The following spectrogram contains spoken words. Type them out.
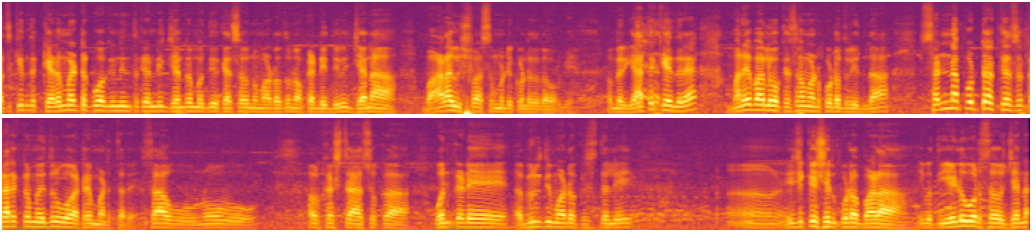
ಅದಕ್ಕಿಂತ ಕೆಳಮಟ್ಟಕ್ಕೆ ಹೋಗಿ ನಿಂತ್ಕೊಂಡು ಜನರ ಮಧ್ಯೆ ಕೆಲಸವನ್ನು ಮಾಡೋದು ನಾವು ಕಂಡಿದ್ದೀವಿ. ಜನ ಭಾಳ ವಿಶ್ವಾಸ ಮಾಡಿಕೊಂಡಿದ್ದಾರೆ ಅವ್ರಿಗೆ. ಆಮೇಲೆ ಯಾತಕ್ಕೆ ಅಂದರೆ ಮನೆ ಬಾಗಿಲು ಕೆಲಸ ಮಾಡಿಕೊಡೋದ್ರಿಂದ ಸಣ್ಣ ಪುಟ್ಟ ಕೆಲಸ ಕಾರ್ಯಕ್ರಮ ಇದ್ದರೂ ಅಟೆಂಡ್ ಮಾಡ್ತಾರೆ. ಸಾವು, ನೋವು, ಅವ್ರ ಕಷ್ಟ, ಸುಖ, ಒಂದು ಕಡೆ ಅಭಿವೃದ್ಧಿ ಮಾಡೋ ಕೆಲಸದಲ್ಲಿ ಎಜುಕೇಷನ್ ಕೂಡ ಭಾಳ ಇವತ್ತು ಏಳೂವರೆ ಸಾವಿರ ಜನ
